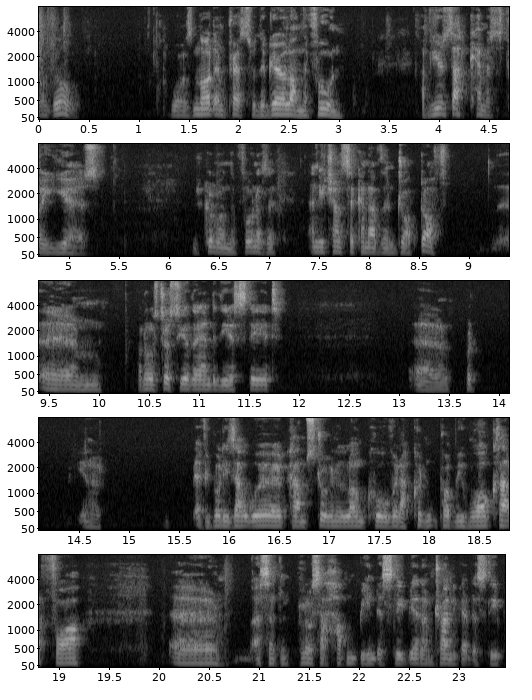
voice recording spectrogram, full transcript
Although, was not impressed with the girl on the phone. I've used that chemist for years. She's come on the phone. I said, any chance I can have them dropped off. Um, I know it's just the other end of the estate, uh, but you know, everybody's at work. I'm struggling along COVID. I couldn't probably walk that far. Uh, I said, plus I haven't been to sleep yet. I'm trying to get to sleep.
